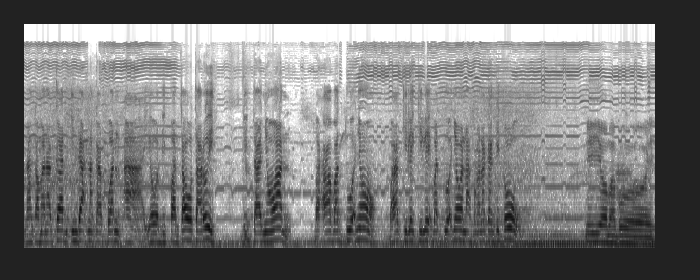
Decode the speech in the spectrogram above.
Nang kamanakan indak nang kapuan ayo dipantau tarui. Ditanyoan. Ba bantuannya. Ba kilek-kilek bantuannya nang kamanakan gitu. Iya, maboy.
